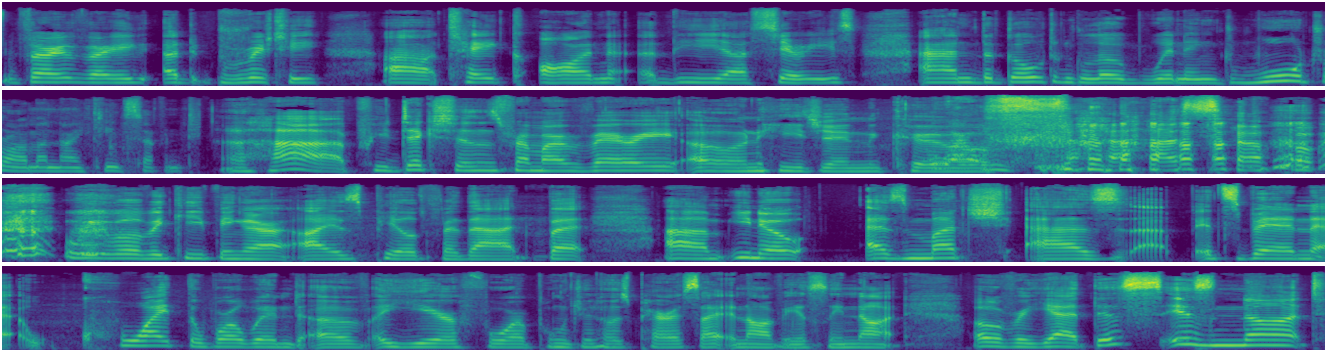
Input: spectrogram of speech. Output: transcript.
Very, very uh, gritty uh, take on the uh, series and the Golden Globe winning war drama 1917. Aha, predictions from our very own Heejin Koo. so we will be keeping our eyes peeled for that. But, um, you know, as much as uh, it's been quite the whirlwind of a year for Bong Joon-ho's Parasite and obviously not over yet, this is not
